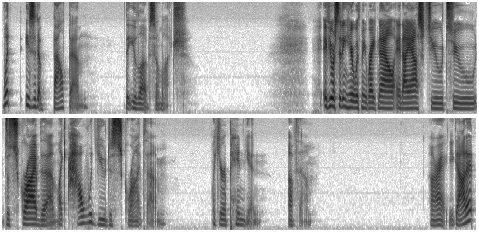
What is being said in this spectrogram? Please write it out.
What is it about them that you love so much? If you were sitting here with me right now and I asked you to describe them, like how would you describe them? Like your opinion of them? All right, you got it?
